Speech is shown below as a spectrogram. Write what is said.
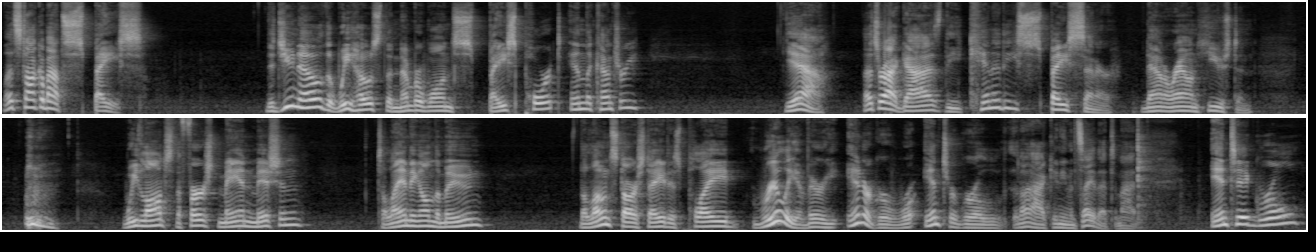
Let's talk about space. Did you know that we host the number one spaceport in the country? Yeah, that's right, guys. The Kennedy Space Center down around Houston. we launched the first manned mission to landing on the moon. The Lone Star State has played really a very integral, integral. I can't even say that tonight. Integral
